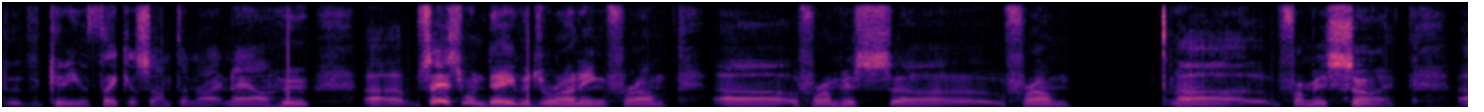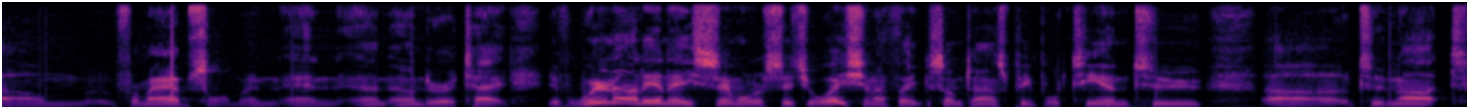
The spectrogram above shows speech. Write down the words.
can't even think of something right now. Who uh, say it's when David's running from uh, from his from uh, from his son, um, from Absalom, and, and, and under attack. If we're not in a similar situation, I think sometimes people tend to uh, to not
